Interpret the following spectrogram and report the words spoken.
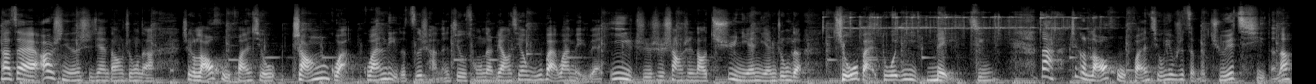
那在二十年的时间当中呢，这个老虎环球掌管管理的资产呢，就从那两千五百万美元，一直是上升到去年年中的九百多亿美金。那这个老虎环球又是怎么崛起的呢？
